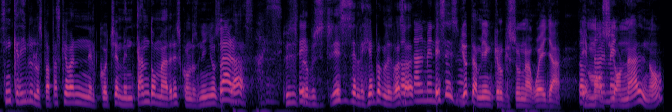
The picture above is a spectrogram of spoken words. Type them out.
Es increíble los papás que van en el coche mentando madres con los niños Claro. detrás. Tú dices, Sí. pero pues si ese es el ejemplo que les vas a dar. Totalmente. Ese es, yo también creo que es una huella Totalmente. emocional, ¿no?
